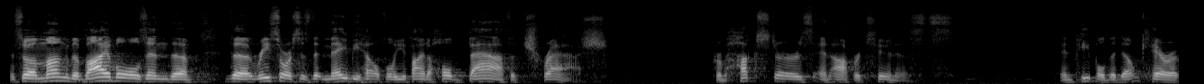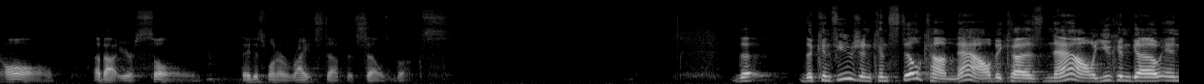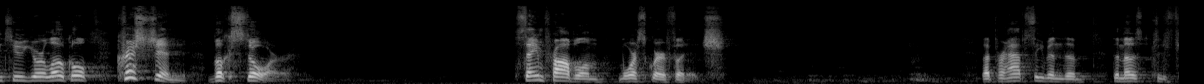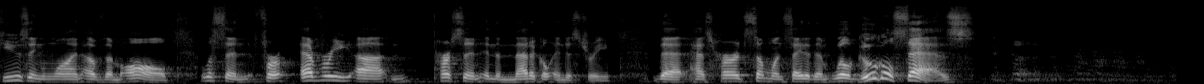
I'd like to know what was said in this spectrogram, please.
And so among the Bibles and the the resources that may be helpful, you find a whole bath of trash from hucksters and opportunists and people that don't care at all about your soul. They just want to write stuff that sells books. The, the confusion can still come now because now you can go into your local Christian bookstore. Same problem, more square footage but perhaps even the, the most confusing one of them all. Listen, for every uh, person in the medical industry that has heard someone say to them, Well, Google says,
